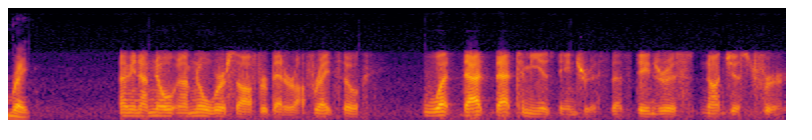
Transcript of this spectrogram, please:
Right. I mean, I'm no I'm no worse off or better off, right? So what that that to me is dangerous. That's dangerous not just for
